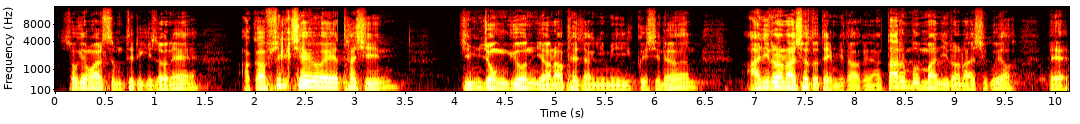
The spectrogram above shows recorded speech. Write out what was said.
소개 말씀드리기 전에 아까 휠체어에 타신 김종균 연합회장님이 이끄시는 안 일어나셔도 됩니다. 그냥 다른 분만 일어나시고요. 예.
